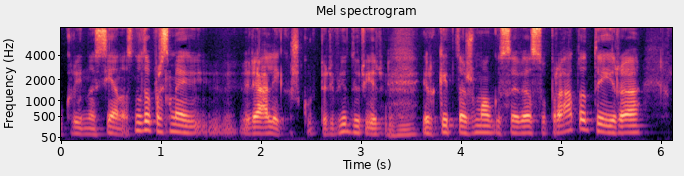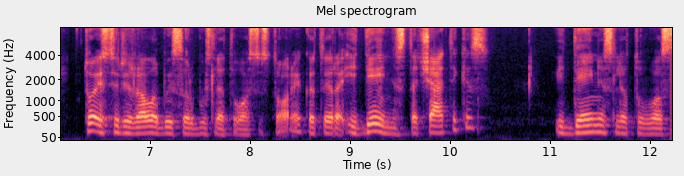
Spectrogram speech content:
Ukrainos sienos. Nu, ta prasme, realiai kažkur per vidurį ir, mhm. ir kaip tas žmogus save suprato, tai yra, tuo jis ir yra labai svarbus Lietuvos istorijai, kad tai yra idėjinis tačiatikis, idėjinis Lietuvos,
